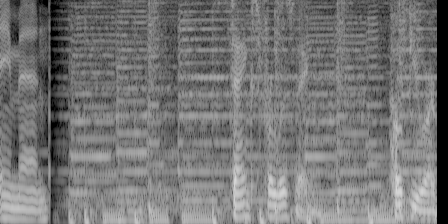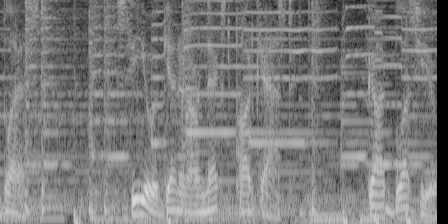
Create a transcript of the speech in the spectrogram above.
Amen. Thanks for listening. Hope you are blessed. See you again in our next podcast. God bless you.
